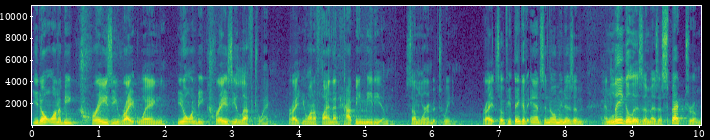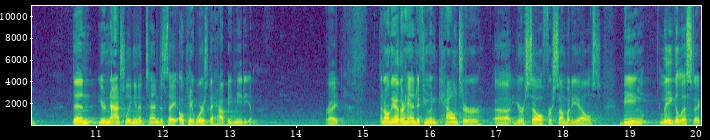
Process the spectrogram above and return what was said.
you don't want to be crazy right wing, you don't want to be crazy left wing, right? You want to find that happy medium somewhere in between, right? So if you think of antinomianism and legalism as a spectrum, then you're naturally going to tend to say, okay, where's the happy medium, right? And on the other hand, if you encounter uh, yourself or somebody else being legalistic,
